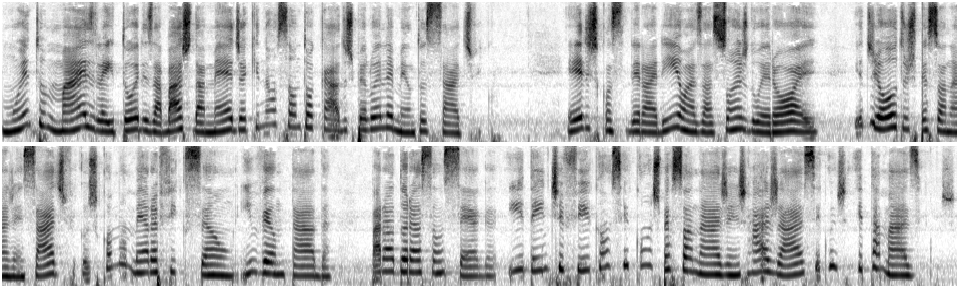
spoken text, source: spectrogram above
Muito mais leitores abaixo da média que não são tocados pelo elemento sátifico. Eles considerariam as ações do herói e de outros personagens sáticos como mera ficção inventada para adoração cega e identificam-se com os personagens rajássicos e tamásicos,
